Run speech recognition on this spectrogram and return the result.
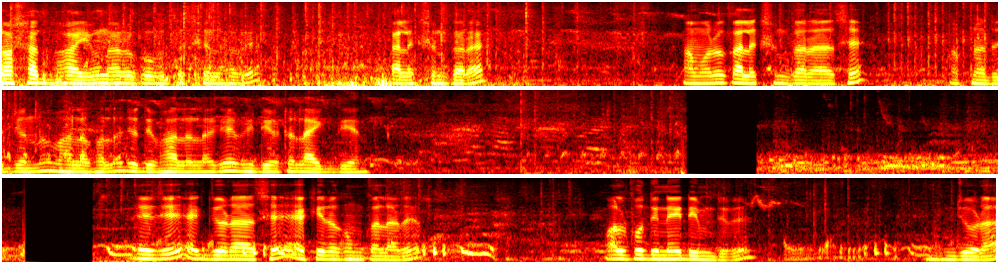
নসাদ ভাই ওনারও কবুতর সেল হবে। কালেকশন করা। আমারও কালেকশন করা আছে। আপনাদের জন্য ভালো ভালো। যদি ভালো লাগে ভিডিওটা লাইক দিয়েন। এই যে এক জোড়া আছে, একই রকম কালারের অল্প দিনেই ডিম দেবে। জোড়া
